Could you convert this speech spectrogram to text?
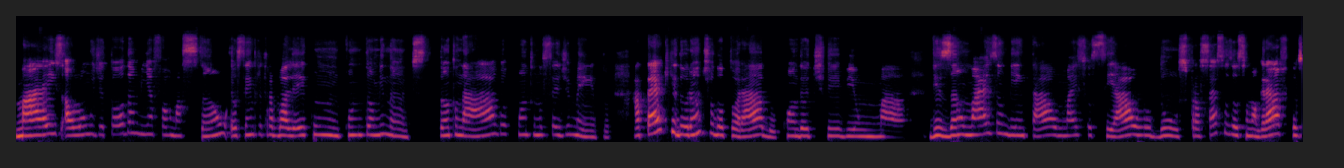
mas ao longo de toda a minha formação eu sempre trabalhei com contaminantes, tanto na água quanto no sedimento. Até que durante o doutorado, quando eu tive uma visão mais ambiental, mais social dos processos oceanográficos,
